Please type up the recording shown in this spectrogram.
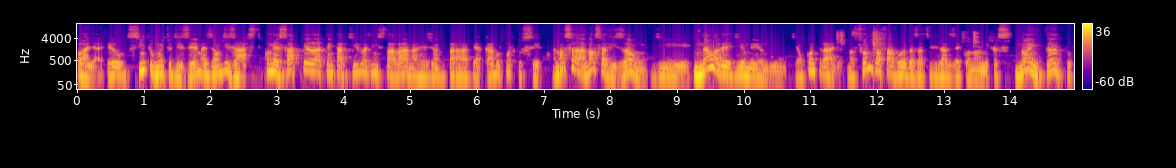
Olha, eu sinto muito dizer, mas é um desastre. Começar pela tentativa de instalar na região de Paranapiacaba o Porto Seco. A nossa, a nossa visão de não agredir o meio ambiente é o contrário. Nós somos a favor das atividades econômicas. No entanto,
